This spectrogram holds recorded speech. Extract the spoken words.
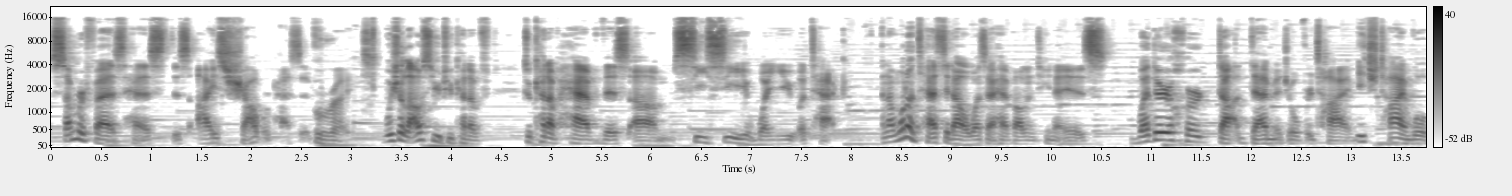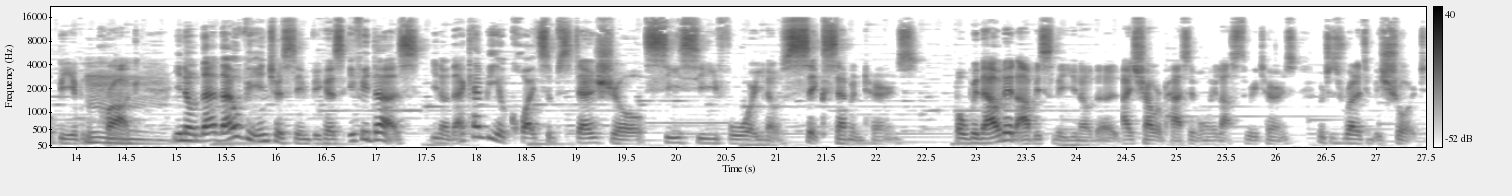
Summerfest has this ice shower passive, right. which allows you to kind of to kind of have this um, CC when you attack. And I want to test it out once I have Valentina is whether her dot damage over time each time will be able to proc Mm. you know that that would be interesting because if it does you know that can be a quite substantial cc for you know six seven turns but without it obviously you know the ice shower passive only lasts three turns which is relatively short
